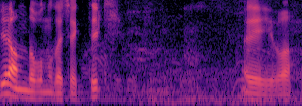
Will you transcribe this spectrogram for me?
Bir anda bunu da çektik. Eyvah.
